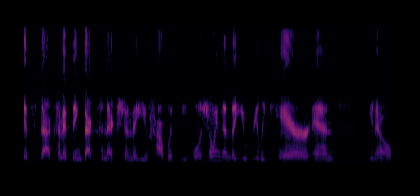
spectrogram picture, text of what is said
it's that kind of thing, that connection that you have with people, showing them that you really care, and you know,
